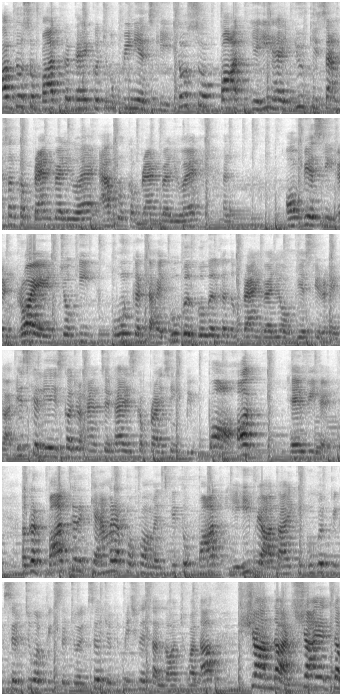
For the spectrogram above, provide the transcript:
अब दोस्तों, बात करते हैं कुछ ओपिनियंस की। दोस्तों, बात यही है क्योंकि सैमसंग का ब्रांड वैल्यू है एप्पल का ब्रांड वैल्यू है ऑब्वियसली एंड्रॉयड जो कि ओन करता है गूगल गूगल का तो ब्रांड वैल्यू ऑब्वियसली रहेगा। इसके लिए इसका जो हैंडसेट है, इसका प्राइसिंग भी बहुत हैवी है। अगर बात करें कैमरा परफॉर्मेंस की तो बात यही पे आता है कि गूगल पिक्सल 2 और पिक्सल 2 एक्सल जो कि पिछले साल लॉन्च हुआ था, शानदार, शायद the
